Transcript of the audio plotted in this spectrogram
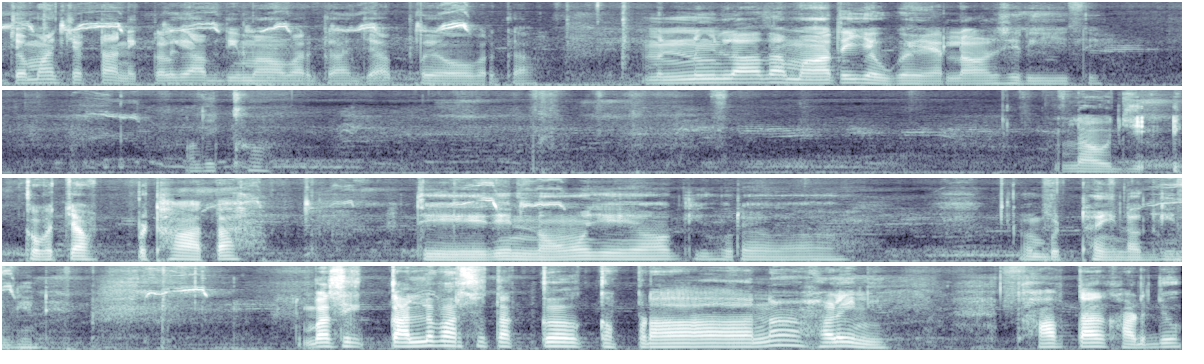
ਜਮਾ ਚੱਟਾ ਨਿਕਲ ਗਿਆ ਆਪਦੀ ਮਾਂ ਵਰਗਾ ਜਾਂ ਪਿਓ ਵਰਗਾ। ਮੈਨੂੰ ਨੀ ਲੱਗਦਾ ਮਾਂ ਤੇ ਜਾਊਗਾ ਯਾਰ ਲਾਲ ਸਰੀਰ ਤੇ। ਆ ਦੇਖੋ। ਲਓ ਜੀ, ਇੱਕ ਬੱਚਾ ਬਿਠਾਤਾ। ਤੇ ਇਹਦੇ ਨੌ ਜੇ ਆ, ਕੀ ਹੋ ਰਿਹਾ ਹੈਗਾ ਬਿਠਾ ਹੀ ਲੱਗ ਜਾਂਦੀਆਂ ਨੇ। ਬਸ ਕੱਲ ਪਰਸੋਂ ਤੱਕ ਕੱਪੜਾ ਨਾ ਹਲੇ ਨਹੀਂ ਹਫ਼ਤਾ ਖੜ ਜੋ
